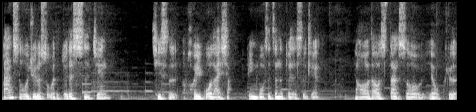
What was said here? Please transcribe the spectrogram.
当时我觉得所谓的对的时间，其实回过来想。并不是真的对的时间，然后到当时候又觉得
